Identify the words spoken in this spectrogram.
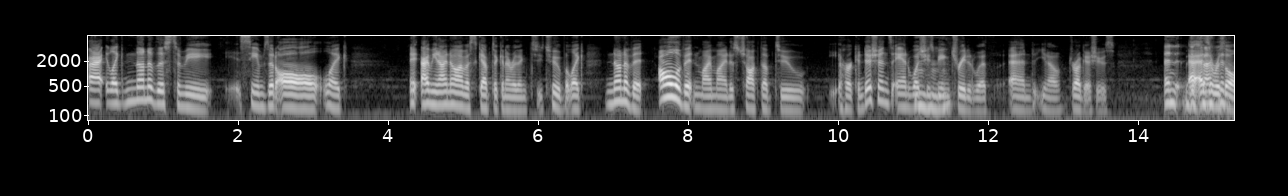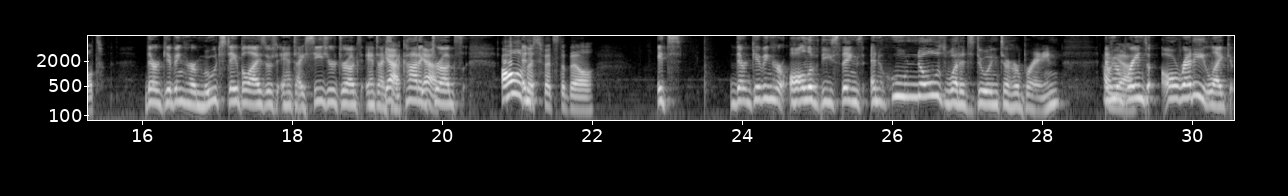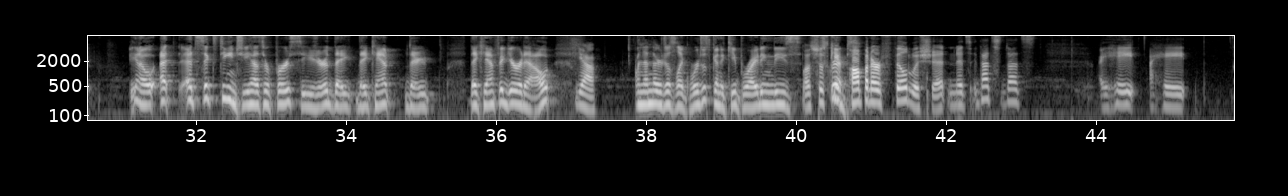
I like none of this to me seems at all like I- mean, I know I'm a skeptic and everything too, but like none of it, all of it in my mind is chalked up to her conditions and what she's being treated with and, you know, drug issues And as a result. They're giving her mood stabilizers, anti seizure drugs, antipsychotic yeah. drugs. All of and- this fits the bill. It's they're giving her all of these things, and who knows what it's doing to her brain. And Oh, her yeah. brain's already like, you know, at at 16 she has her first seizure. They they can't they they can't figure it out. Yeah. And then they're just like, we're just gonna keep writing these. Let's just scripts. keep pumping her filled with shit and it's that's that's I hate I hate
